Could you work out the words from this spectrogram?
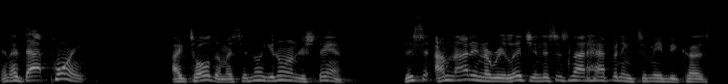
And at that point, I told him, I said, No, you don't understand. This, I'm not in a religion. This is not happening to me because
